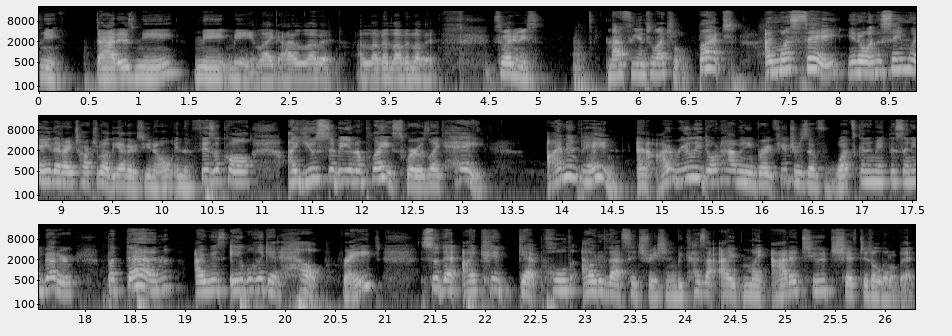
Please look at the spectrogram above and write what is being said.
me. That is me, me, me. Like, I love it. I love it, love it, love it. So, anyways, that's the intellectual. But I must say, you know, in the same way that I talked about the others, you know, in the physical, I used to be in a place where it was like, hey, I'm in pain and I really don't have any bright futures of what's going to make this any better. But then I was able to get help, right? So that I could get pulled out of that situation because I my attitude shifted a little bit.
